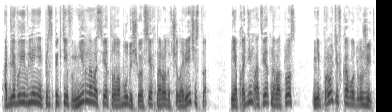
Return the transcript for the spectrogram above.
А для выявления перспектив мирного светлого будущего всех народов человечества необходим ответ на вопрос не против кого дружить,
